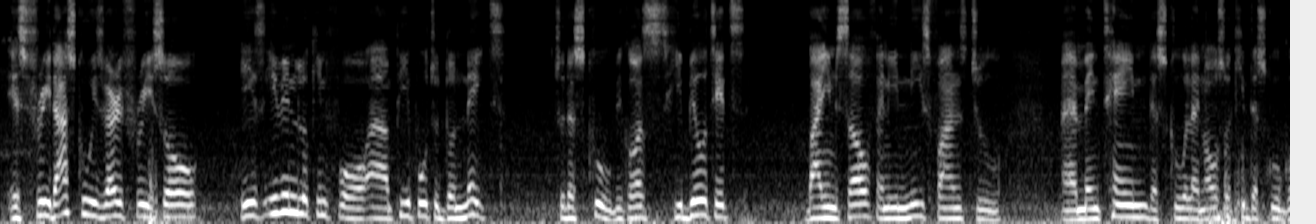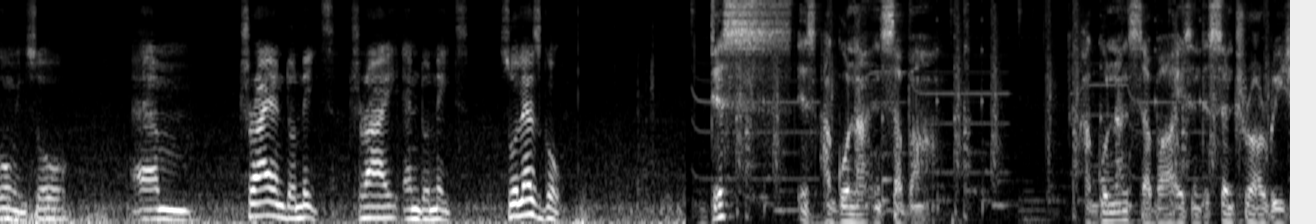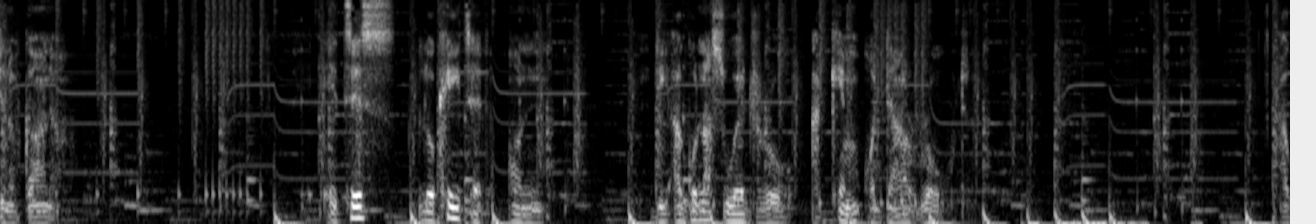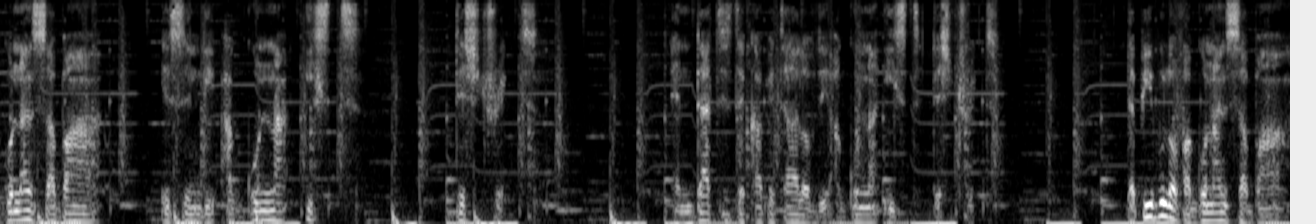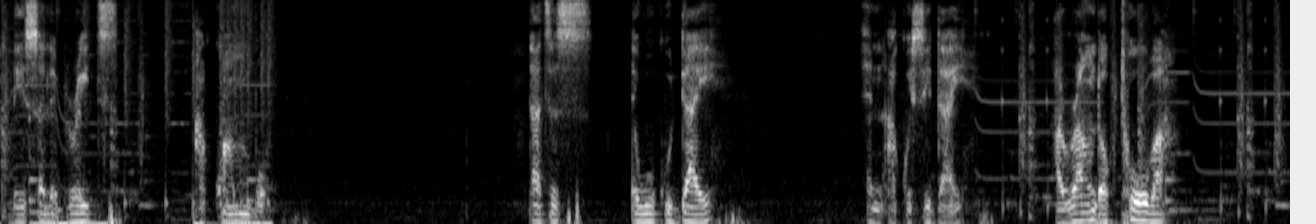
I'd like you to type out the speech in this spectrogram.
It's free. That school is very free. So he's even looking for uh, people to donate to the school because he built it by himself and he needs funds to uh, maintain the school and also keep the school going. So um, try and donate. Try and donate. So let's go. This is agona in sabah agona sabah is in the central region of ghana it is located on the agona swedru akim odan road agona sabah is in the agona east district and that is the capital of the Agona East District. The people of Agona and Sabah, they celebrate Akwambo. That is Awukudae and Akwasidae around October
